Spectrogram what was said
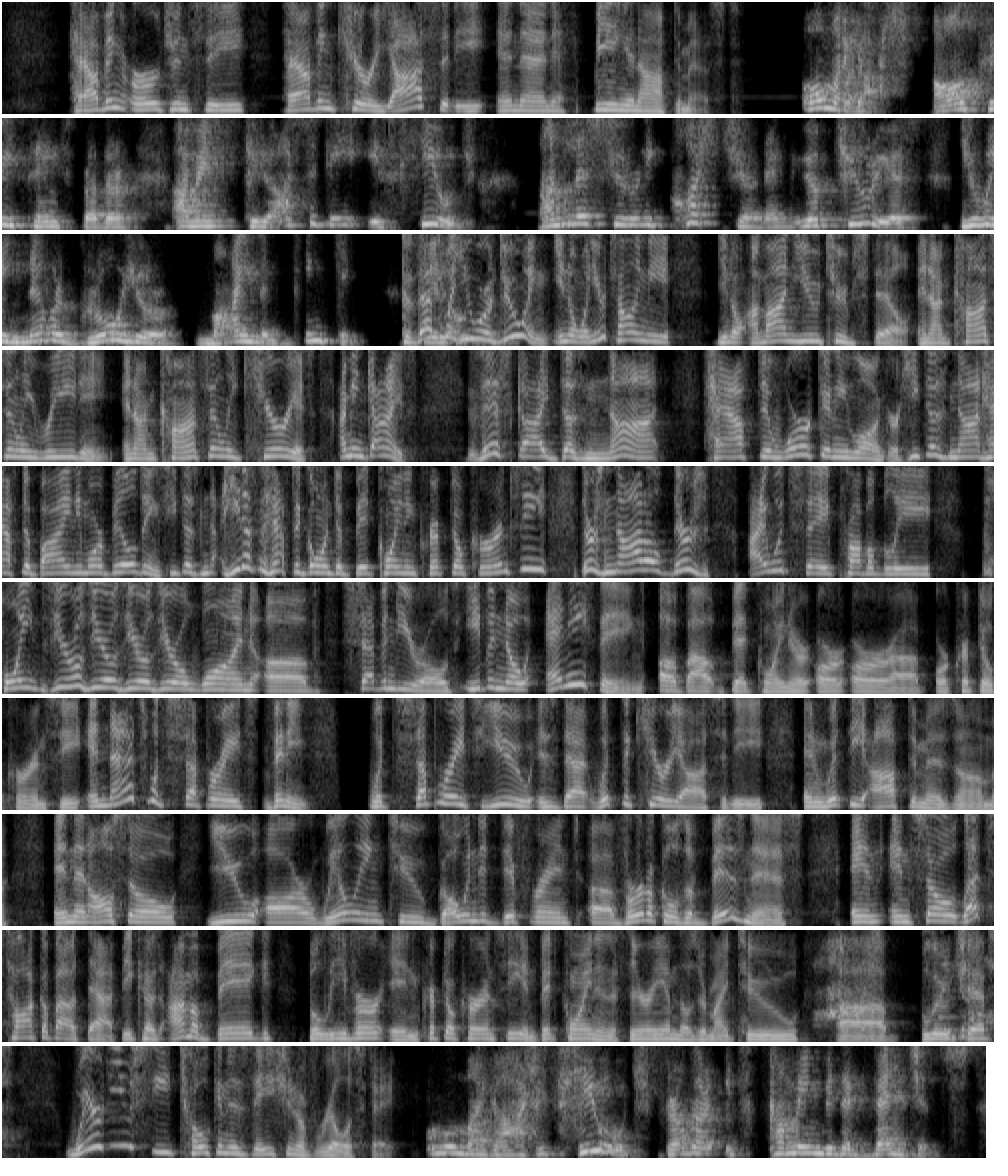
having urgency, having curiosity, and then being an optimist? Oh my gosh, all three things, brother. I mean, curiosity is huge. Unless you really question and you're curious, you will never grow your mind and thinking. Because that's you what know? you were doing. You know, when you're telling me, you know, I'm on YouTube still and I'm constantly reading and I'm constantly curious. I mean, guys, this guy does not have to work any longer. He does not have to buy any more buildings. He does not, he doesn't have to go into Bitcoin and cryptocurrency. There's not a, there's, I would say probably point zero zero zero zero one of 70 year olds even know anything about Bitcoin or, or, or, uh, or cryptocurrency. And that's what separates Vinney what separates you is that with the curiosity and with the optimism and then also you are willing to go into different uh, verticals of business. And and so let's talk about that because i'm a big believer in cryptocurrency and bitcoin and ethereum. Those are my two uh, blue chips. Where do you see tokenization of real estate? Oh my gosh it's huge brother. It's coming with a vengeance.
